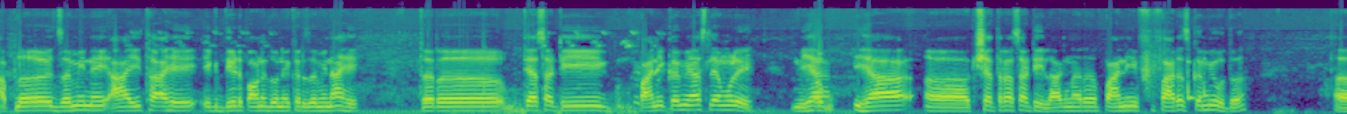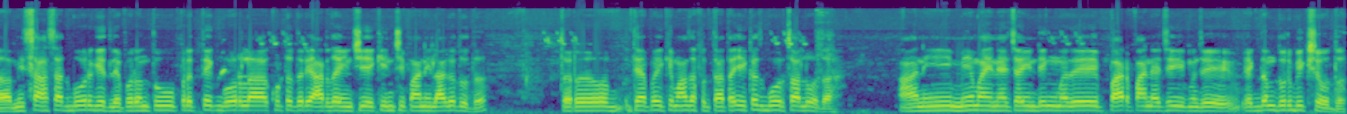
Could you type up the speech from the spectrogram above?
आपलं जमीन आहे आ इथं आहे एक दीड पावणे दोन एकर जमीन आहे. तर त्यासाठी पाणी कमी असल्यामुळे ह्या ह्या क्षेत्रासाठी लागणारं पाणी फारच कमी होतं. मी सहा सात बोर घेतले परंतु प्रत्येक बोरला कुठंतरी अर्धा इंची एक इंची पाणी लागत होतं. तर त्यापैकी माझा फक्त आता एकच बोर चालू होता. आणि मे महिन्याच्या एंडिंगमध्ये पार पाण्याची म्हणजे एकदम दुर्भिक्ष होतं.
